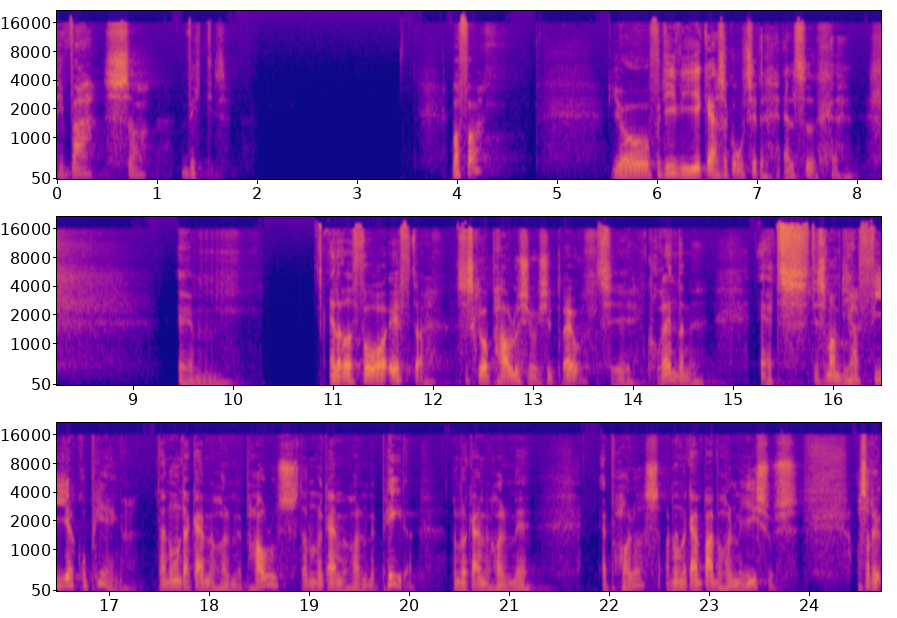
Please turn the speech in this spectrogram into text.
Det var så vigtigt. Hvorfor? Jo, fordi vi ikke er så gode til det altid. øhm, allerede få år efter, så skriver Paulus jo i sit brev til korinterne, at det er som om, de har fire grupperinger. Der er nogen, der gerne vil holde med Paulus, der er nogen, der gerne vil holde med Peter, der er nogen, der gerne vil holde med Apollos, og nogen, der gerne bare vil holde med Jesus. Og så er der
